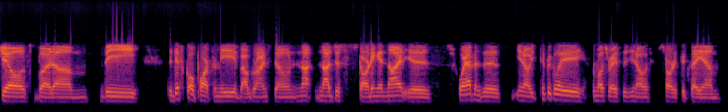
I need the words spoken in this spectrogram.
gels, but um the the difficult part for me about grindstone, not not just starting at night, is what happens is you know typically for most races, you know start at six a.m.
